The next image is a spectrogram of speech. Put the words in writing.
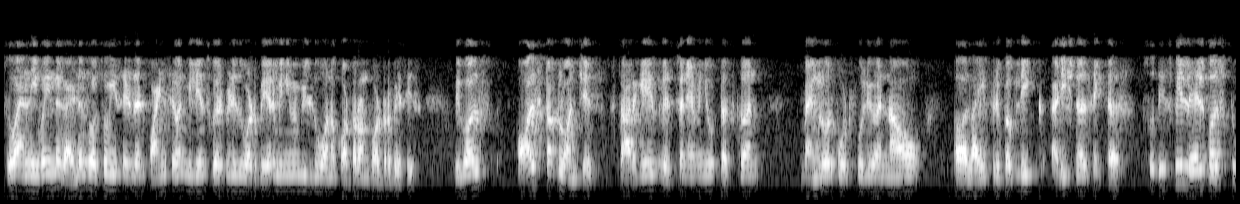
So and even in the guidance also we said that 0.7 million square feet is what bare minimum we'll do on a quarter-on-quarter -quarter basis because all stock launches, Stargaze, Western Avenue, Tuscan, Bangalore portfolio and now uh, Life Republic additional sectors. So this will help us to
